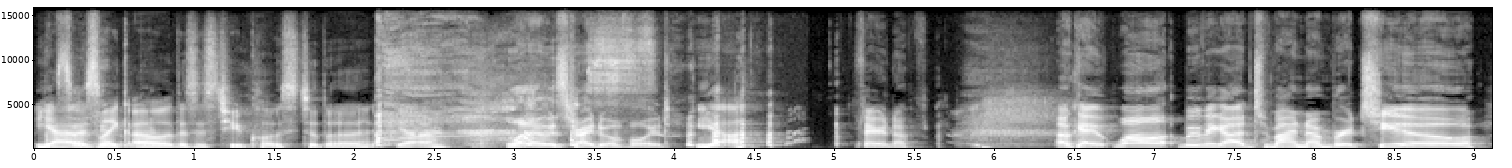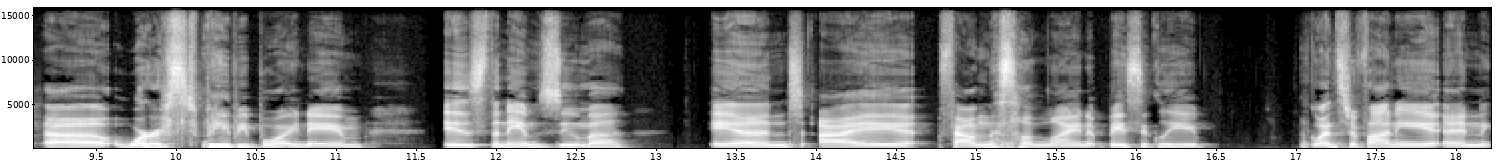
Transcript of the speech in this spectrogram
yeah it was like oh this is too close to the yeah what I was trying to avoid. yeah Fair enough. Okay, well, moving on to my number two, uh, worst baby boy name is the name Zuma. And I found this online. Basically, Gwen Stefani and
